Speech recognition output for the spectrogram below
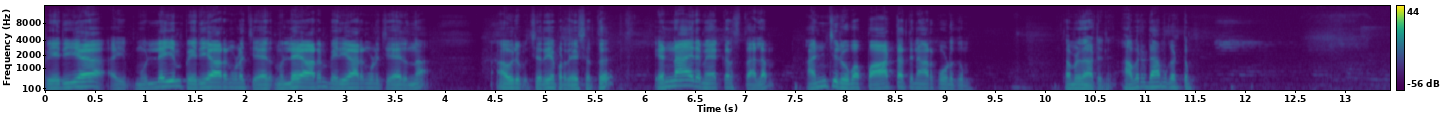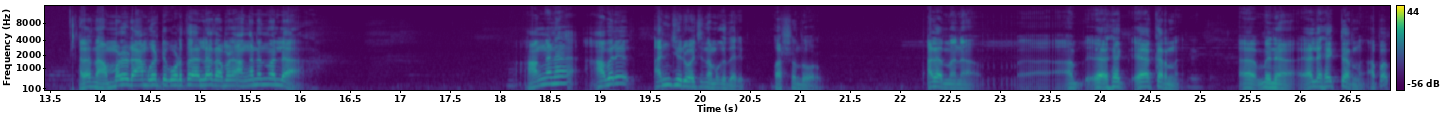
പെരിയ മുല്ലയും പെരിയാറും കൂടെ ചേർ മുല്ലയാറും പെരിയാറും കൂടെ ചേരുന്ന ആ ഒരു ചെറിയ പ്രദേശത്ത് എണ്ണായിരം ഏക്കർ സ്ഥലം അഞ്ച് രൂപ പാട്ടത്തിന് ആർക്ക് കൊടുക്കും? തമിഴ്നാട്ടിന്. അവർ ഡാം കെട്ടും. അല്ല നമ്മൾ ഡാം കെട്ടി കൊടുത്തതല്ല തമിഴ് അങ്ങനെയൊന്നുമല്ല അങ്ങനെ അവർ അഞ്ച് രൂപ വെച്ച് നമുക്ക് തരും വർഷം തോറും. അല്ല പിന്നെ ഏക്കറിന്. പിന്നെ അല്ല ഹെക്ടറിന്. അപ്പം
